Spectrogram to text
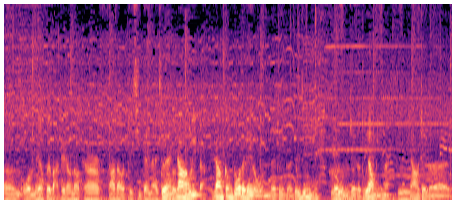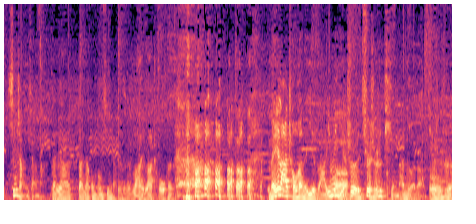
嗯，我们也会把这张照片发到这期电台节对目，的让图里边儿。让更多的这个我们的这个流金迷和我们这个毒药迷们，嗯。然后这个欣赏一下嘛，大家大家共同欣赏。一下。呃拉一拉仇恨。没拉仇恨的意思啊，因为啊也是确实是挺难得的，确实是，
